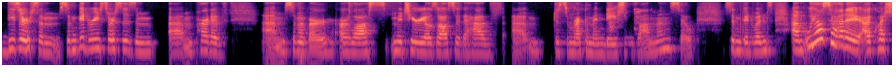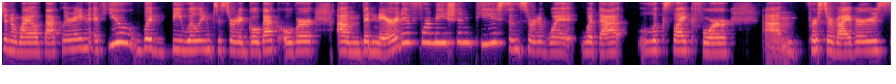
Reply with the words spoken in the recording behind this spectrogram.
these are some some good resources and um, part of um, some of our, our LOSS materials also that have um, just some recommendations on them. So some good ones. Um, we also had a, a, question a while back, Laraine, if you would be willing to sort of go back over um, the narrative formation piece and sort of what, what that looks like for um, for survivors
